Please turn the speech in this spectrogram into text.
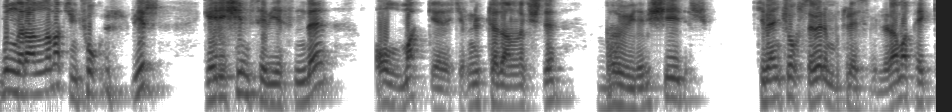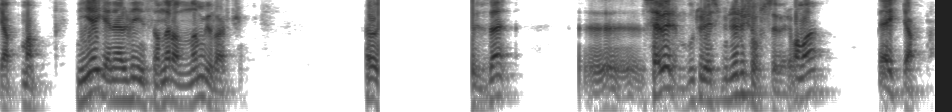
Bunları anlamak için çok üst bir gelişim seviyesinde olmak gerekir. Nüktedanlık işte böyle bir şeydir. Ki ben çok severim bu tür esprileri ama pek yapmam. Niye? Genelde insanlar anlamıyorlar çünkü. Evet. O yüzden e, severim. Bu tür esprileri çok severim ama pek yapmam.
